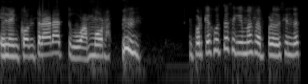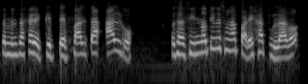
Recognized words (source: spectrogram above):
el encontrar a tu amor. porque justo seguimos reproduciendo este mensaje de que te falta algo. O sea, si no tienes una pareja a tu lado,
